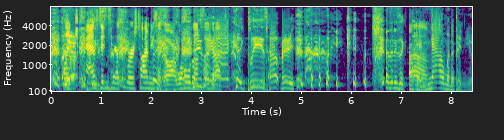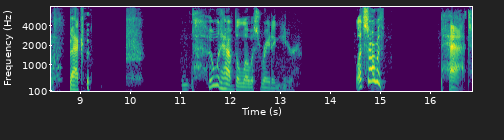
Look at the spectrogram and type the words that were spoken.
yeah. Like Taz didn't get out the first time. He's like, "Oh, well, hold on, He's like, got "Ah," like, "Please help me," Like, and then he's like, "Okay, Um, now I'm gonna pin you back." Who would have the lowest rating here? Let's start with Pat.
